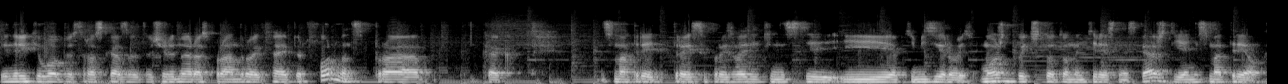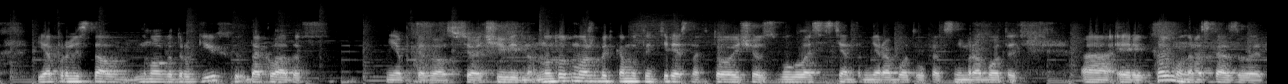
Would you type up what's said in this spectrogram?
Энрике Лопес рассказывает в очередной раз про Android High Performance, про как смотреть трейсы производительности и оптимизировать. Может быть, что-то он интересное скажет, я не смотрел. Я пролистал много других докладов, мне показалось все очевидно. Но тут, может быть, кому-то интересно, кто еще с Google Ассистентом не работал, как с ним работать. А, Эрик Тойман рассказывает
